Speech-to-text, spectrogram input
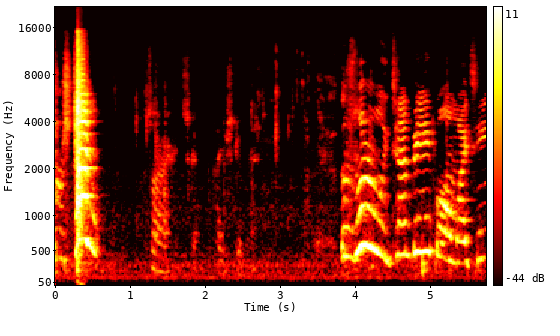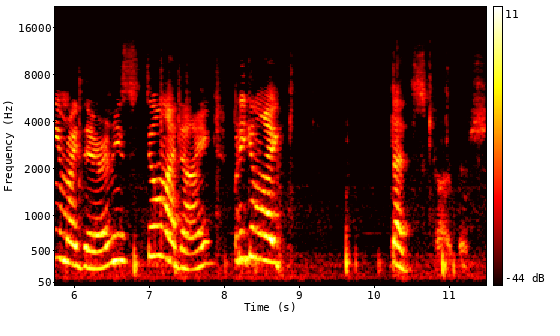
there's ten. Sorry, I just got, I just got mad. There's literally ten people on my team right there, and he's still not dying. But he can like. That's garbage.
